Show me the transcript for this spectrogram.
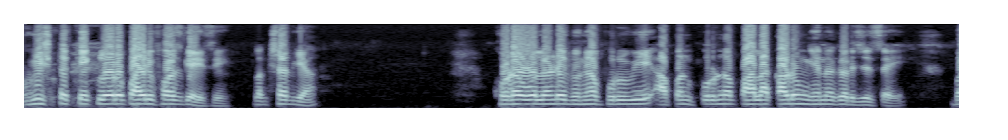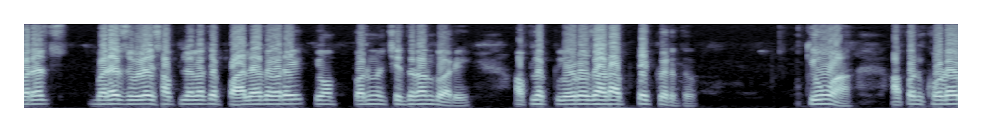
वीस टक्के क्लोरोपायरिफॉस घ्यायचे. लक्षात घ्या. खोडं ओलांडे धुण्यापूर्वी आपण पूर्ण पाला काढून घेणं गरजेचं आहे. बऱ्याच बऱ्याच वेळेस आपल्याला त्या पाल्याद्वारे किंवा पर्ण छिद्रांद्वारे आपलं क्लोरोझाड अपटेक करतं. किंवा आपण खोडं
